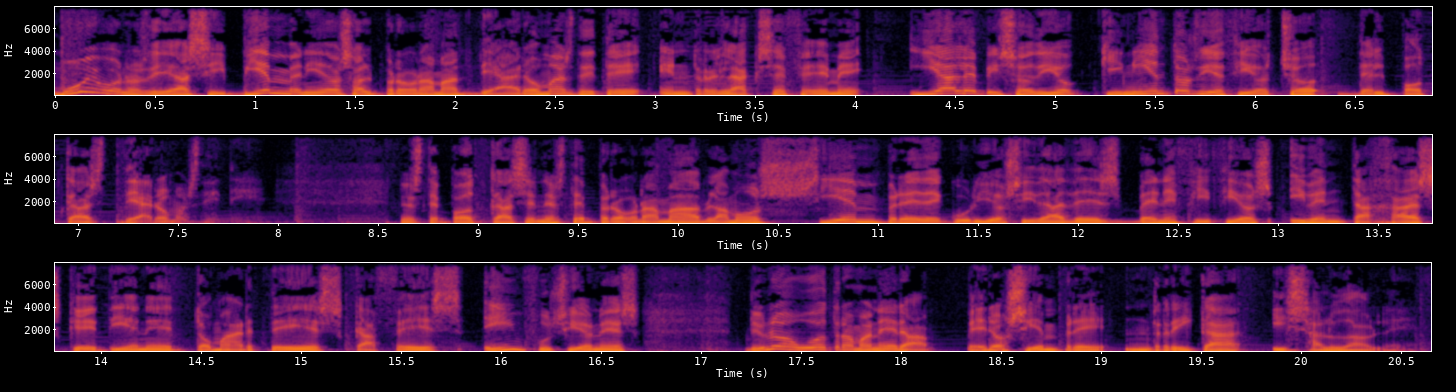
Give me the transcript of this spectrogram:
Muy buenos días y bienvenidos al programa de Aromas de Té en Relax FM y al episodio 518 del podcast de Aromas de Té. En este podcast, en este programa, hablamos siempre de curiosidades, beneficios y ventajas que tiene tomar tés, cafés e infusiones de una u otra manera, pero siempre rica y saludable.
